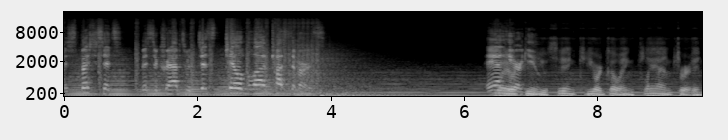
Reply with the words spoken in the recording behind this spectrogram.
Especially since Mr. Krabs was just killed a lot of customers. And Where here do you. you think you're going, Plantarin?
